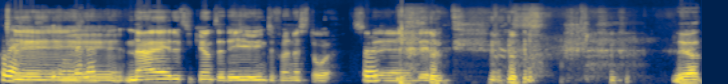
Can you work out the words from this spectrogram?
på väg in? Eh, eller? Nej, det tycker jag inte. Det är ju inte förrän nästa år. Så mm. det, det är lugnt. Jag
